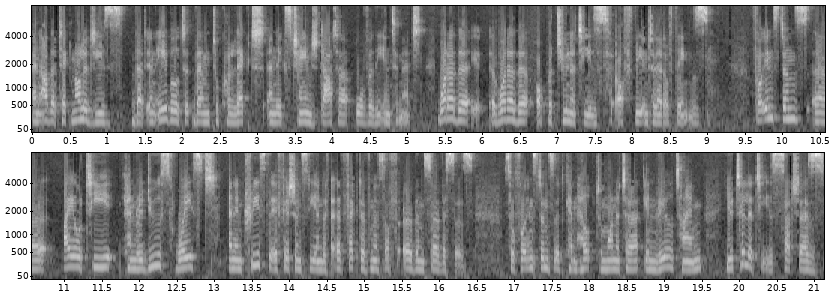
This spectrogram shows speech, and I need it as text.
and other technologies that enable them to collect and exchange data over the internet. What are the, what are the opportunities of the Internet of Things? For instance, uh, IoT can reduce waste and increase the efficiency and effectiveness of urban services. So for instance, it can help to monitor in real time utilities such as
